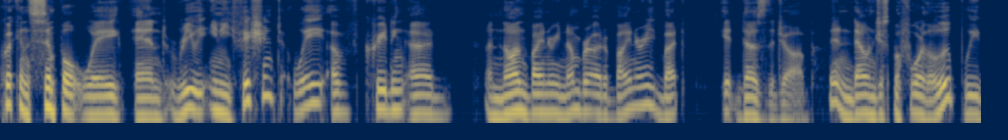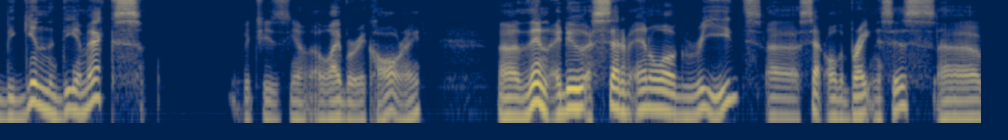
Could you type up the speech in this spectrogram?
Quick and simple way and really inefficient way of creating a, a non-binary number out of binary, but it does the job. Then down just before the loop, we begin the DMX, which is, you know, a library call, right? Uh, then I do a set of analog reads, uh, set all the brightnesses. Uh,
